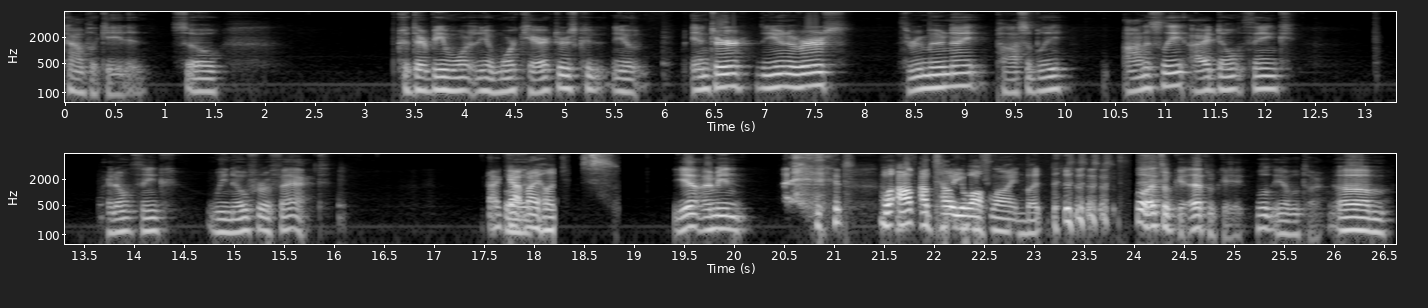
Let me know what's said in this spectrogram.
complicated. So could there be more you know more characters could you know enter the universe through Moon Knight possibly honestly I don't think I don't think we know for a fact I got my hunches. yeah I mean well, I'll I'll tell you offline, but well that's okay. That's okay. Well yeah we'll talk. Um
